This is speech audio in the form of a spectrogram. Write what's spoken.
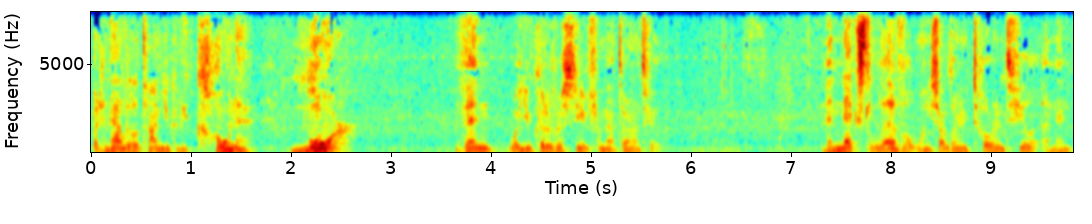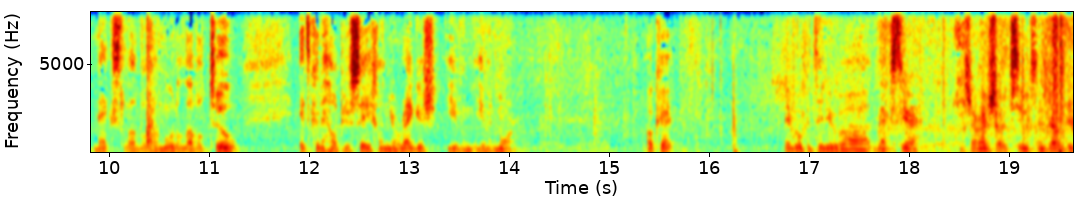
But in that little time, you could be Kona more than what you could have received from that Torah and Tefillah the next level, when you start learning Torah and Tefillah, and the next level of Amunah, level two, it's going to help your Seichel and your Regish even, even more. Okay. Maybe we'll continue uh, next year. Шамай Шабсим, сначала ты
